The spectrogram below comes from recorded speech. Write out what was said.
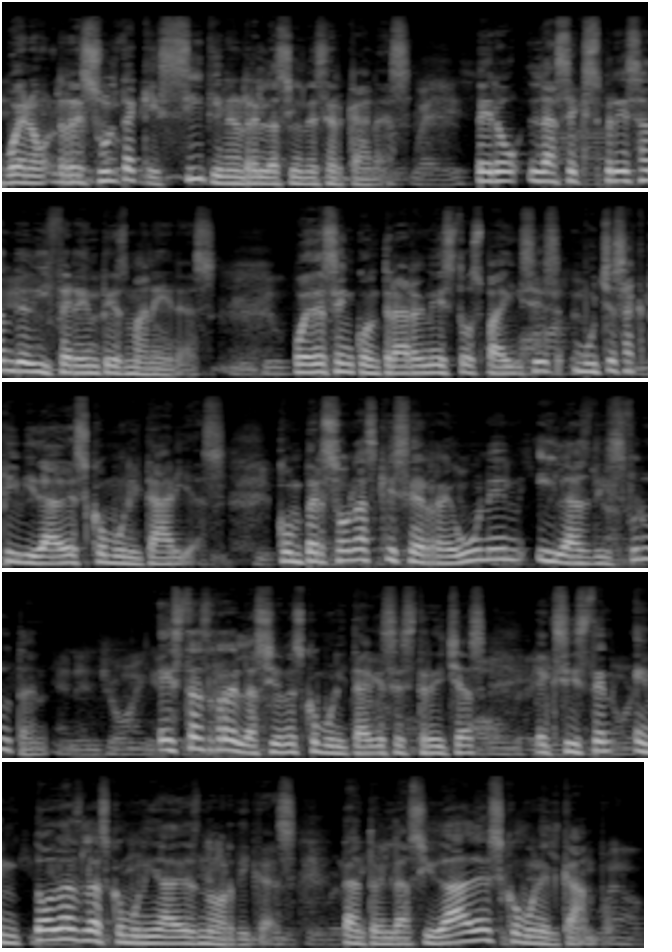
Bueno, resulta que sí tienen relaciones cercanas, pero las expresan de diferentes maneras. Puedes encontrar en estos países muchas actividades comunitarias, con personas que se reúnen y las disfrutan. Estas relaciones comunitarias estrechas existen en todas las comunidades nórdicas, tanto en las ciudades como en el campo.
